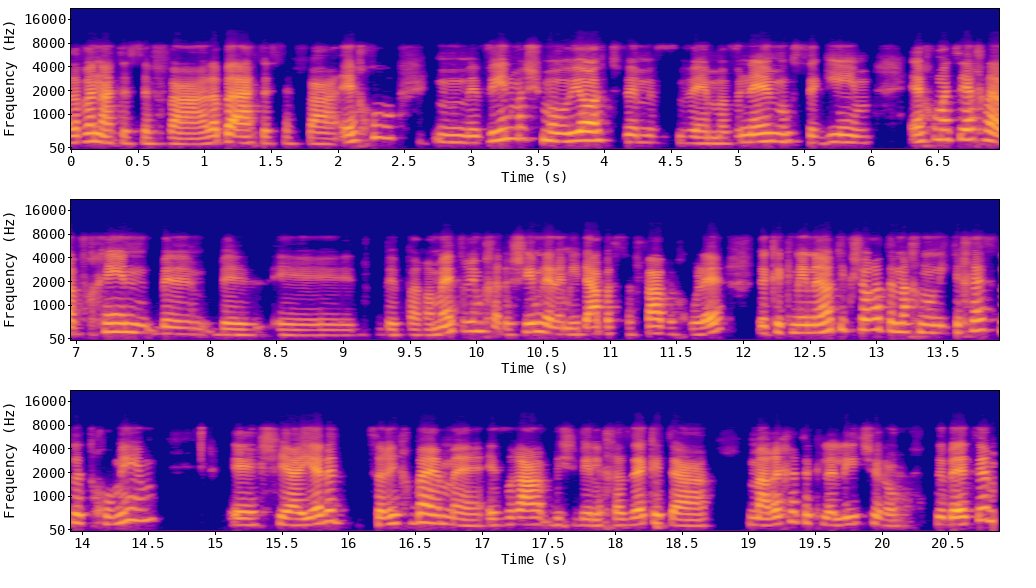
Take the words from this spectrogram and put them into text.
על הבנת השפה, על הבעת השפה, איך הוא מבין משמעויות ומבנה מושגים, איך הוא מצליח להבחין אה, בפרמטרים חדשים ללמידה בשפה וכולי, וכקלינאיות תקשורת אנחנו נתייחס לתחומים אה, שהילד צריך בהם אה, עזרה בשביל לחזק את המערכת הכללית שלו. זה בעצם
